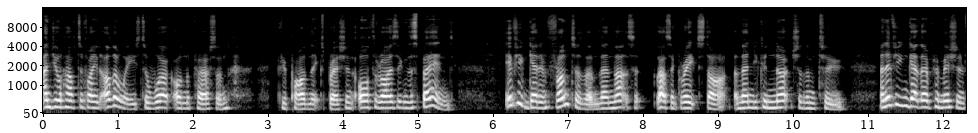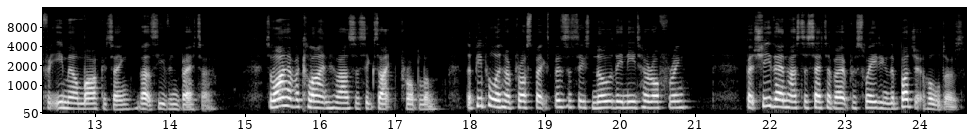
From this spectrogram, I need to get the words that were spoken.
And you'll have to find other ways to work on the person, if you pardon the expression, authorizing the spend. If you can get in front of them, then that's that's a great start. And then you can nurture them too. And if you can get their permission for email marketing, that's even better. So I have a client who has this exact problem. The people in her prospects' businesses know they need her offering, but she then has to set about persuading the budget holders.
